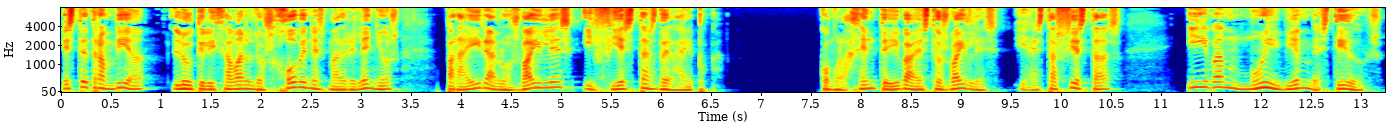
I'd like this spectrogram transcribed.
Este tranvía lo utilizaban los jóvenes madrileños para ir a los bailes y fiestas de la época. Como la gente iba a estos bailes y a estas fiestas, iban muy bien vestidos,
